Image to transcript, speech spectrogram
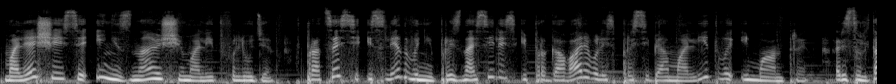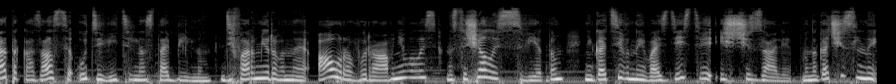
молящиеся и не знающие молитв люди. В процессе исследований произносились и проговаривались про себя молитвы и мантры. Результат оказался удивительно стабильным. Деформированная аура выравнивалась, насыщалась светом, негативные воздействия исчезали. Многочисленные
